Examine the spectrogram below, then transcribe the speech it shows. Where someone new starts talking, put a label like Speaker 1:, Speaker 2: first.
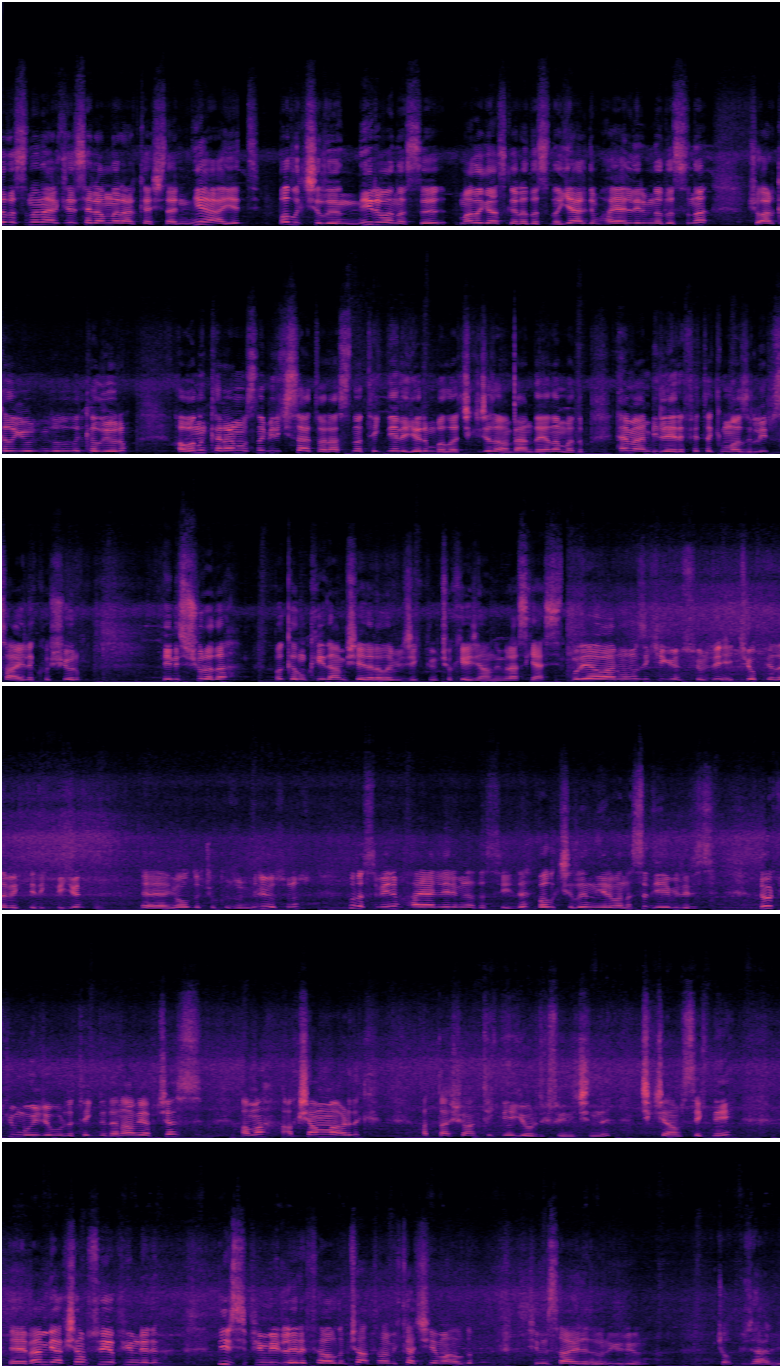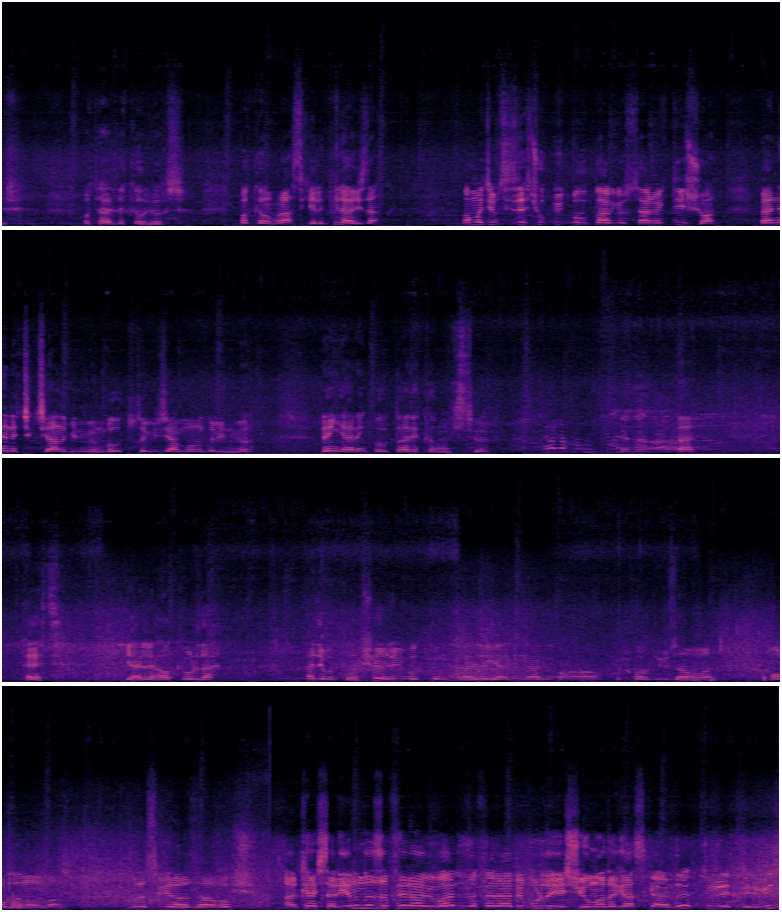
Speaker 1: Adası'ndan herkese selamlar arkadaşlar. Nihayet balıkçılığın nirvanası Madagaskar Adası'na geldim. Hayallerimin adasına. Şu arkada gördüğünüz adada kalıyorum. Havanın kararmasına 1-2 saat var. Aslında tekneyle yarım balığa çıkacağız ama ben dayanamadım. Hemen bir LRF takımı hazırlayıp sahile koşuyorum. Deniz şurada. Bakalım kıyıdan bir şeyler alabilecek miyim? Çok heyecanlıyım. Rast gelsin. Buraya varmamız 2 gün sürdü. Etiyopya'da bekledik bir gün. Ee, yol da çok uzun biliyorsunuz. Burası benim hayallerimin adasıydı. Balıkçılığın nirvanası diyebiliriz. 4 gün boyunca burada tekneden av yapacağız. Ama akşam vardık. Hatta şu an tekneyi gördük suyun içinde. Çıkacağımız tekneyi. Ee, ben bir akşam suyu yapayım dedim. Bir spin bir LRF aldım. Çantama birkaç yem aldım. Şimdi sahile doğru yürüyorum. Çok güzel bir otelde kalıyoruz. Bakalım rastgele plajdan. Amacım size çok büyük balıklar göstermek değil şu an. Ben ne çıkacağını bilmiyorum. Balık tutabileceğim mi onu da bilmiyorum. Rengarenk balıklar yakalamak istiyorum. Evet. Yerli halk burada. Hadi bakalım. Şöyle bir bakıyorum. Sahile geldim. Nerede? Aa çok fazla yüzen var. Oradan olmaz. Burası biraz daha boş. Arkadaşlar yanımda Zafer abi var. Zafer abi burada yaşıyor Madagaskar'da. Tur rehberimiz.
